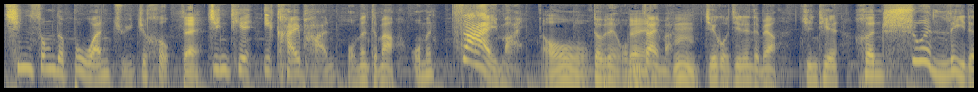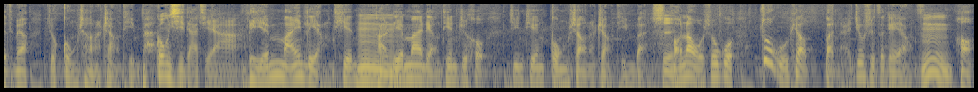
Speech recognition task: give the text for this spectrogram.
轻松的布完局之后，对，今天一开盘，我们怎么样？我们再买，哦，对不对？我们再买，嗯，结果今天怎么样？今天很顺利的怎么样？就攻上了涨停板，恭喜大家！连买两天，嗯、啊，连买两天之后，今天攻上了涨停板，是。好，那我说过，做股票本来就是这个样子，嗯，好。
